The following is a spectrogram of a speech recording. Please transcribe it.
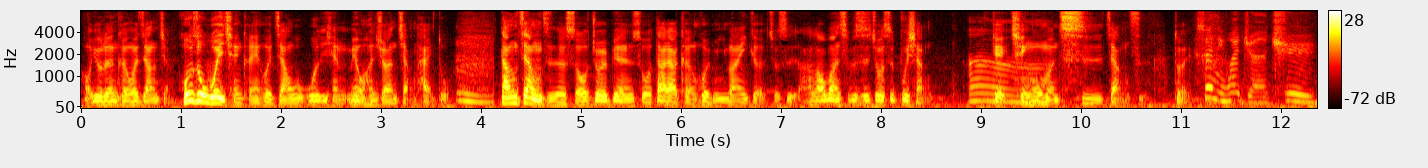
哦，有的人可能会这样讲，或者说我以前可能会这样，我我以前没有很喜欢讲太多。嗯，当这样子的时候，就会变成说，大家可能会弥漫一个，就是啊，老板是不是就是不想给请我们吃这样子？对。所以你会觉得去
